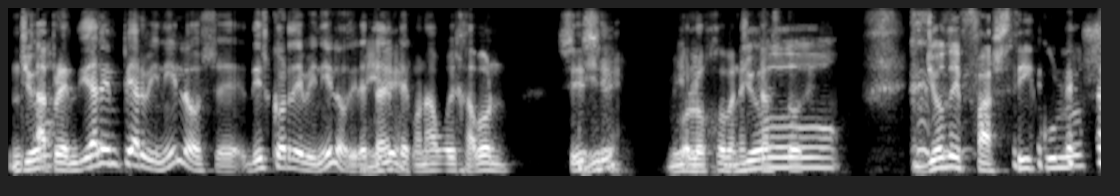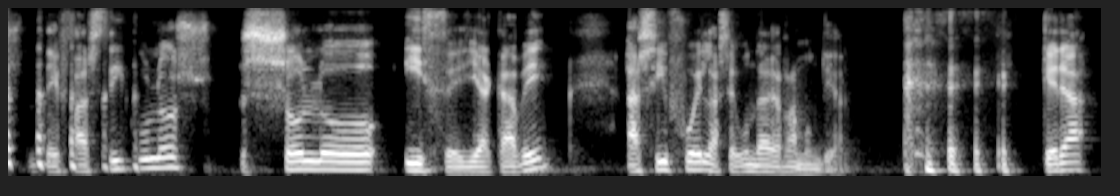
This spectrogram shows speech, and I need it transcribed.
Yo... Aprendí a limpiar vinilos, eh, discos de vinilo directamente con agua y jabón. Sí, sí. Con los jóvenes yo, castores. Yo de fascículos, de fascículos solo hice y acabé, así fue la Segunda Guerra Mundial, que era,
